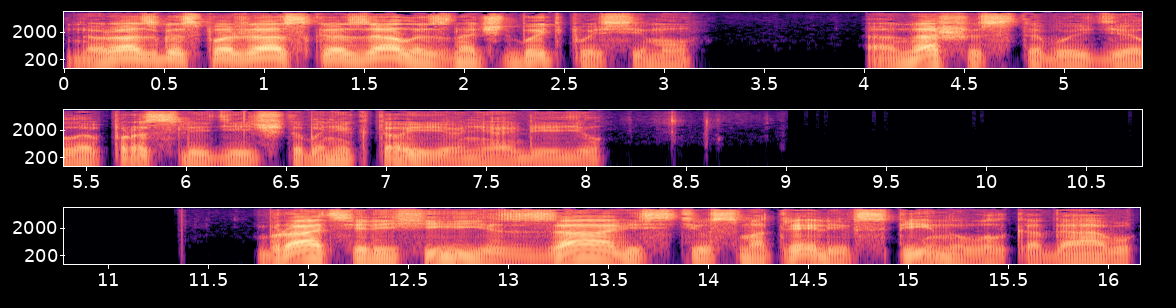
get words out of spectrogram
Но раз госпожа сказала, значит, быть посему. А наше с тобой дело проследить, чтобы никто ее не обидел. Братья лихие с завистью смотрели в спину волкодаву,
